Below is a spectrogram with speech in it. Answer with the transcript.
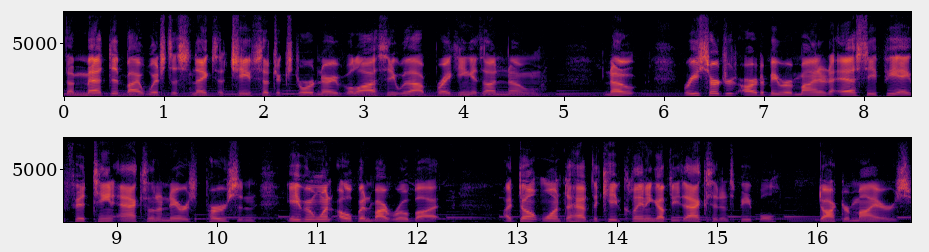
The method by which the snakes achieve such extraordinary velocity without breaking is unknown. Note: Researchers are to be reminded that SCP-815 acts on the nearest person, even when opened by robot. I don't want to have to keep cleaning up these accidents, people. Dr. Myers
